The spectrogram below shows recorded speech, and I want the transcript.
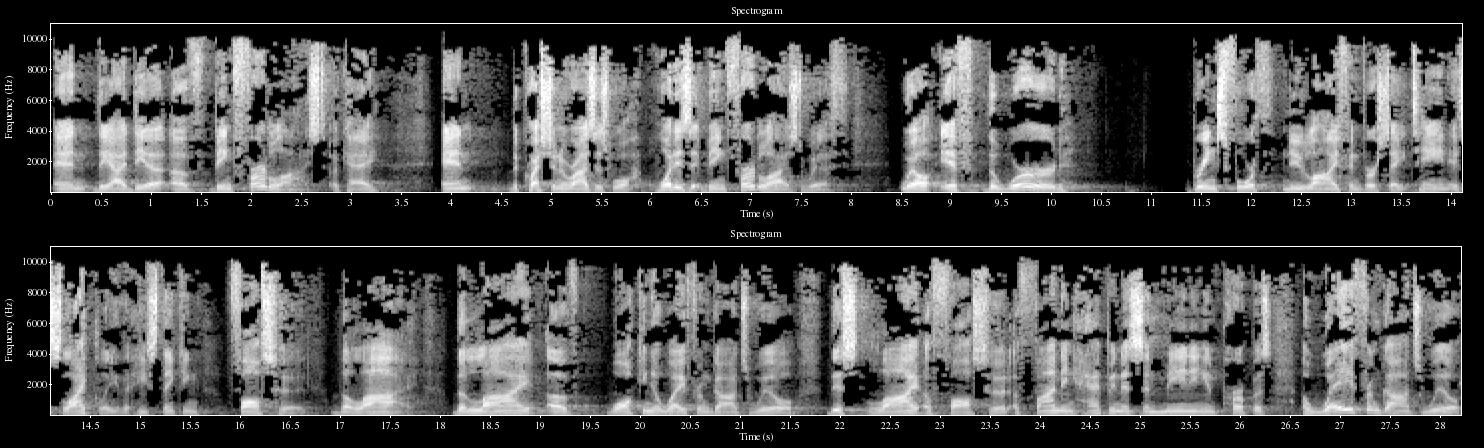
and the idea of being fertilized, okay? And the question arises well, what is it being fertilized with? Well, if the word brings forth new life in verse 18, it's likely that he's thinking falsehood, the lie, the lie of walking away from God's will, this lie of falsehood, of finding happiness and meaning and purpose away from God's will,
